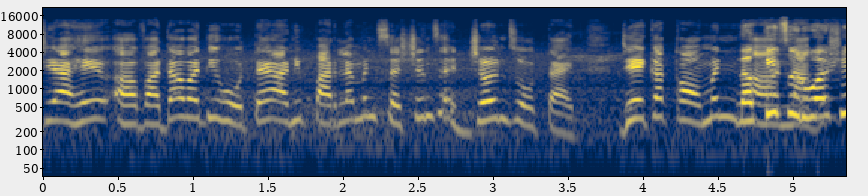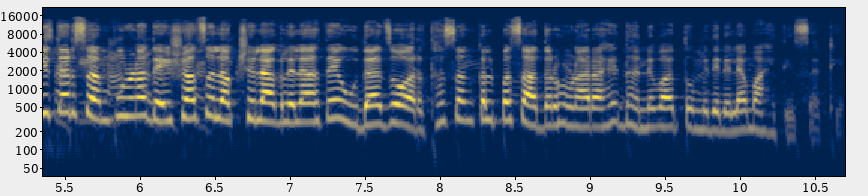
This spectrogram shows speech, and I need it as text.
जे आहे वादावादी होत आहे आणि पार्लमेंट सेशन्स एडजर्न्स होत आहेत. जे एका कॉमन नक्कीच उर्वशी तर संपूर्ण देशाचं लक्ष लागलेलं आहे. उद्या जो अर्थसंकल्प सादर होणार आहे. धन्यवाद तुम्ही दिलेल्या माहितीसाठी.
